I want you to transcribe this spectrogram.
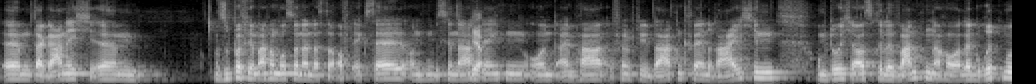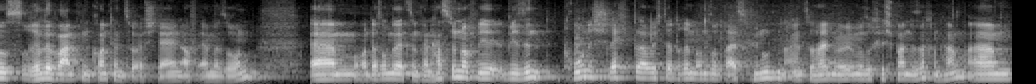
ähm, da gar nicht ähm, super viel machen muss, sondern dass da oft Excel und ein bisschen Nachdenken ja. und ein paar vernünftige Datenquellen reichen, um durchaus relevanten, auch Algorithmus relevanten Content zu erstellen auf Amazon. Ähm, und das umsetzen können. Hast du noch, wir, wir sind chronisch schlecht, glaube ich, da drin, unsere 30 Minuten einzuhalten, weil wir immer so viele spannende Sachen haben. Ähm,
